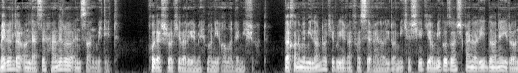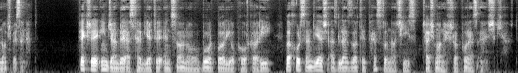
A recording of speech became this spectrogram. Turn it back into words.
میبل در آن لحظه همه را انسان می‌دید. خودش را که برای مهمانی آماده می‌شد و خانم میلان را که روی قفس قناری را می‌کشید یا میگذاشت قناری دانه ای را نک بزند. فکر این جنبه از طبیعت انسان و بردباری و پرکاری و خورسندیش از لذات پست و ناچیز چشمانش را پر از اشک کرد.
